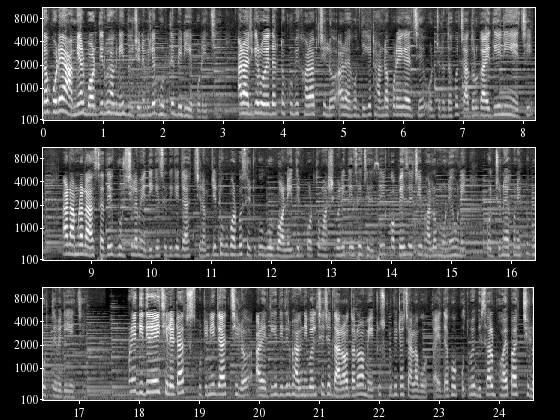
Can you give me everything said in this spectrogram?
দাওয়া করে আমি আর বর্দির ভাগ্নি দুজনে মিলে ঘুরতে বেরিয়ে পড়েছি। আর আজকের ওয়েদারটা খুবই খারাপ ছিল, আর এখন থেকে ঠান্ডা পড়ে গেছে, ওর জন্য দেখো চাদর গায়ে দিয়ে নিয়েছি। আর আমরা রাস্তা দিয়ে ঘুরছিলাম, এদিকে সেদিকে যাচ্ছিলাম, যেটুকু পারব সেটুকু ঘুরবো। অনেকদিন পর তো মাসির বাড়িতে এসেছি, সেই কবে এসেছি ভালো মনেও নেই, ওর জন্য এখন একটু ঘুরতে বেরিয়েছি। পরে দিদির এই ছেলেটা স্কুটি নিয়ে যাচ্ছিল, আর এদিকে দিদির ভাগ্নি বলছে যে, দাঁড়াও দাঁড়াও, আমি একটু স্কুটিটা চালাবো। তাই দেখো, প্রথমে বিশাল ভয় পাচ্ছিল,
